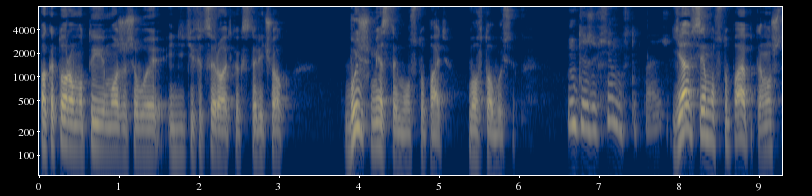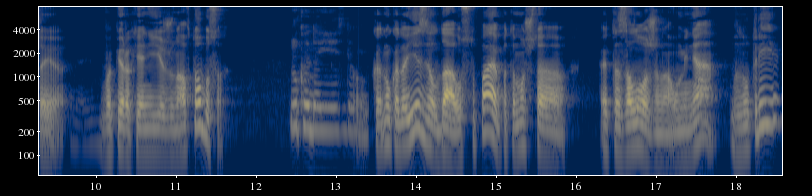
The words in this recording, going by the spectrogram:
по которому ты можешь его идентифицировать как старичок. Будешь место ему уступать в автобусе? Ну ты же всем уступаешь. Я всем уступаю, потому что, во-первых, я не езжу на автобусах. Ну, когда ездил. Ну, когда ездил, да, уступаю, потому что это заложено у меня внутри,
